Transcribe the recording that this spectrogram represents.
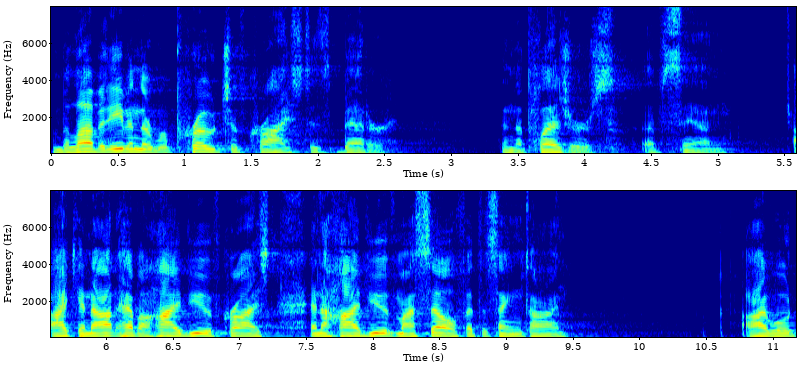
And beloved, even the reproach of Christ is better than the pleasures of sin. I cannot have a high view of Christ and a high view of myself at the same time. I will,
